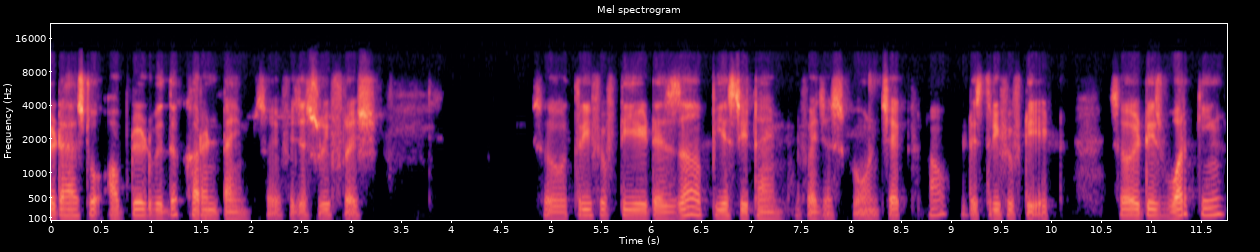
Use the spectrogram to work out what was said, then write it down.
it has to update with the current time. So if I just refresh, so 358 is the PST time. If I just go and check now, it is 358. So it is working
